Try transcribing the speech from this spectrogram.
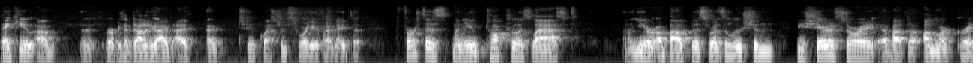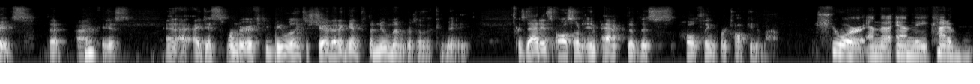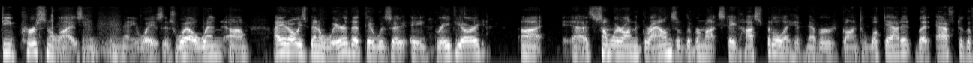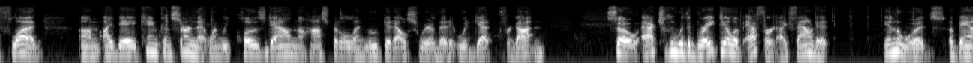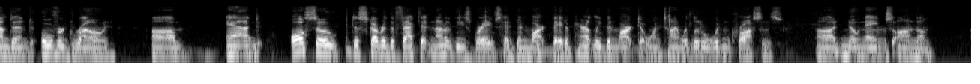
Thank you, um, uh, Representative Donahue. I, I, I, have two questions for you, if I may. The first is when you talked to us last uh, year about this resolution, you shared a story about the unmarked graves that I mm -hmm. just, and I, I just wonder if you'd be willing to share that again for the new members of the committee, because that is also an impact of this whole thing we're talking about. Sure, and the and the kind of depersonalizing in many ways as well. When um, I had always been aware that there was a, a graveyard uh, uh, somewhere on the grounds of the Vermont State Hospital. I had never gone to look at it, but after the flood, um, I became concerned that when we closed down the hospital and moved it elsewhere, that it would get forgotten. So actually, with a great deal of effort, I found it in the woods, abandoned, overgrown, um, and also discovered the fact that none of these graves had been marked. They had apparently been marked at one time with little wooden crosses, uh, no names on them.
